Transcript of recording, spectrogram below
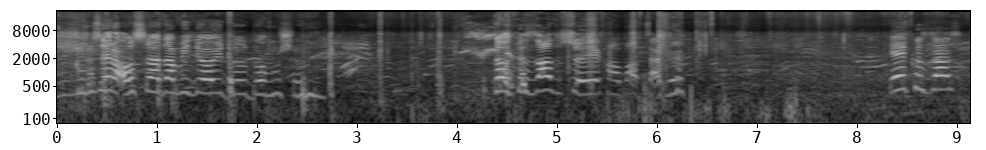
Düşünsene o sırada videoyu durdurmuşum. Dur kızlar şurayı kapatsak. Gel kızlar.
